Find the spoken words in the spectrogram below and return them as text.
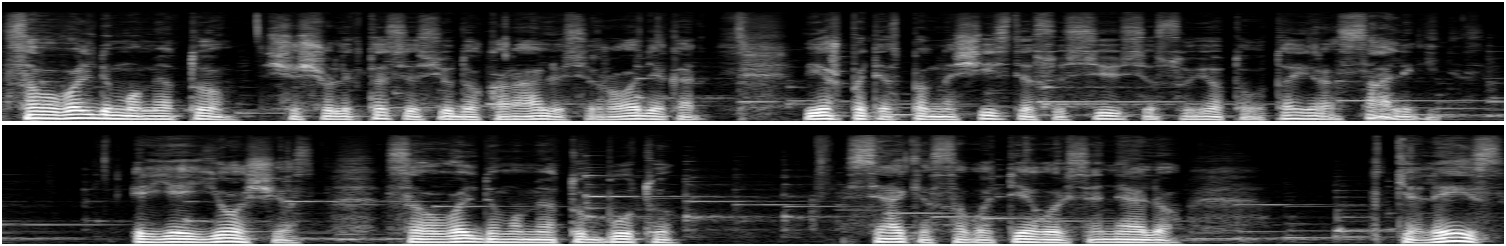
Savo valdymo metu šešioliktasis judo karalius įrodė, kad viešpatės panašystė susijusi su jo tauta yra sąlyginis. Ir jei Jošijas savo valdymo metu būtų sekęs savo tėvo ir senelio keliais,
